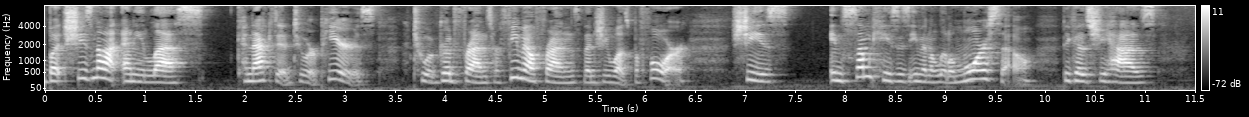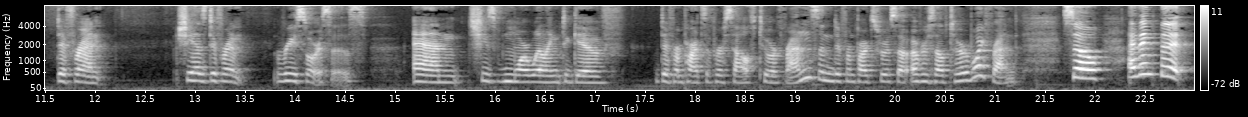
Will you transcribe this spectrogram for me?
but she's not any less connected to her peers, to her good friends, her female friends, than she was before. She's, in some cases, even a little more so because she has different she has different resources and she's more willing to give different parts of herself to her friends and different parts of herself to her boyfriend. So I think that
